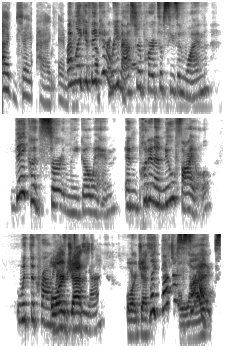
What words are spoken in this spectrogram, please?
A JPEG image. I'm like, if they can remaster parts of season one, they could certainly go in and put in a new file with the crown. Or just- Or just like that just sucks.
